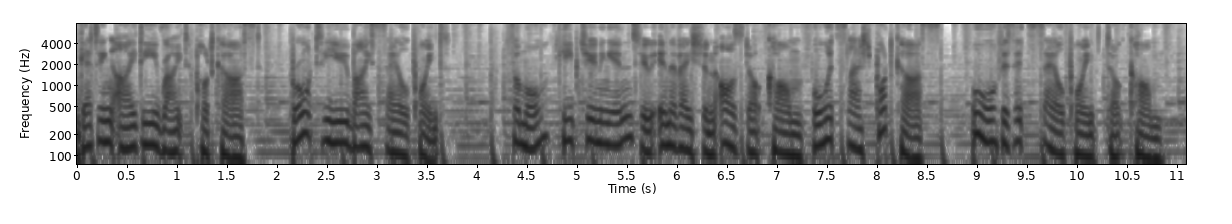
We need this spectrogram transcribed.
Getting ID Right podcast, brought to you by SailPoint. For more, keep tuning in to innovationaus.com forward slash podcasts or visit sailpoint.com.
